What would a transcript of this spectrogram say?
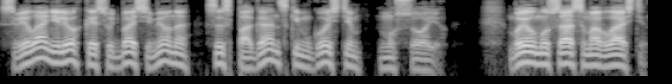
свела нелегкая судьба Семена с испаганским гостем Мусою. Был Муса самовластен,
